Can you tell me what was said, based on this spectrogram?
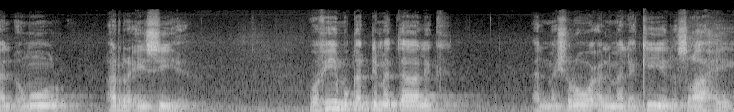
الأمور الرئيسية وفي مقدمة ذلك المشروع الملكي الإصلاحي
